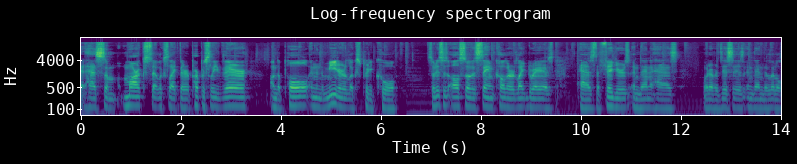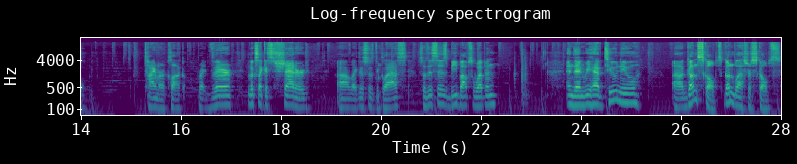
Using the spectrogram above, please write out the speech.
it has some marks that looks like they're purposely there on the pole and then the meter looks pretty cool. So this is also the same color, light gray as, as the figures and then it has whatever this is and then the little timer clock right there. It looks like it's shattered, uh, like this is the glass. So this is Bebop's weapon. And then we have two new uh, gun sculpts, gun blaster sculpts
